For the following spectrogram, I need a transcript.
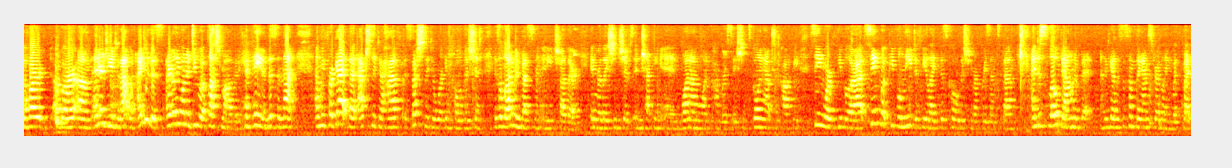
of our, of our um, energy into that one. I do this. I really want to do a flash mob and a campaign and this and that. And we forget that actually to have, especially to work in coalition, is a lot of investment in each other, in relationships, in checking in, one-on-one -on -one conversations, going out to coffee, seeing where people are at, seeing what people need to feel like this coalition represents them, and to slow down a bit. And again, this is something I'm struggling with, but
